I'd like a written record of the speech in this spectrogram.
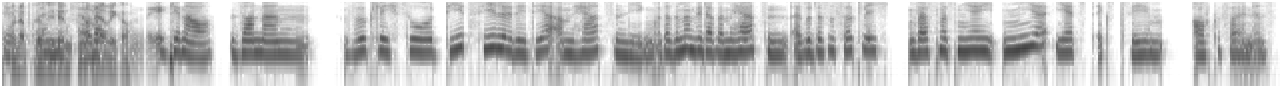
oder Präsident von oder, Amerika. Genau, sondern wirklich so die Ziele, die dir am Herzen liegen. Und da sind wir wieder beim Herzen. Also das ist wirklich was, was mir, mir jetzt extrem aufgefallen ist,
